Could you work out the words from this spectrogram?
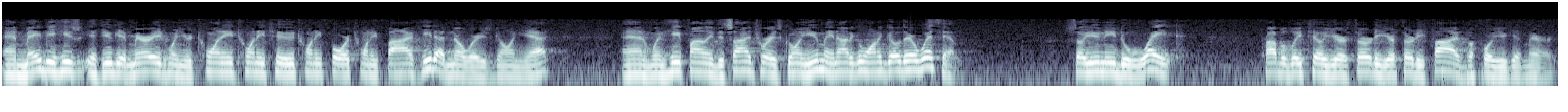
And maybe he's, if you get married when you're 20, 22, 24, 25, he doesn't know where he's going yet. And when he finally decides where he's going, you may not want to go there with him. So you need to wait probably till you're 30 or 35 before you get married.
